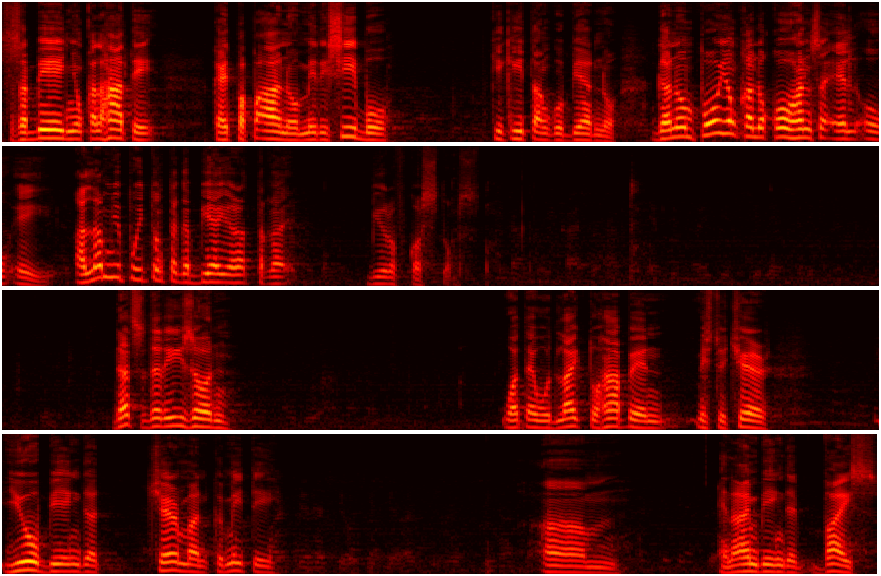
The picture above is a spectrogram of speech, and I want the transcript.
sasabihin yung kalahati, kahit papaano, may resibo, kikita ang gobyerno. Ganon po yung kalokohan sa LOA. Alam niyo po itong taga-BIR at taga-Bureau of Customs. That's the reason what I would like to happen, Mr. Chair, you being the chairman committee, um, and I'm being the vice,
